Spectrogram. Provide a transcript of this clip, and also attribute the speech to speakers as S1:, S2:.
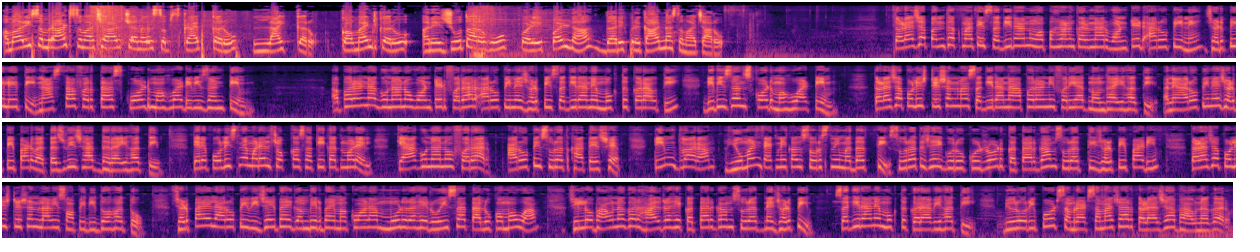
S1: અમારી સમ્રાટ સમાચાર channel subscribe કરો, લાઇક કરો, કોમેન્ટ કરો અને જોતા રહો પળે પળના દરેક પ્રકારના સમાચારો.
S2: તળાજા પંથકમાંથી સગીરાનું અપહરણ કરનાર વોન્ટેડ આરોપીને ઝડપી લેતી નાસ્તા ફરતા સ્કોડ મહુવા ડિવિઝન ટીમ. અપહરણના ગુનાનો વોન્ટેડ ફરાર આરોપીને ઝડપી સગીરાને મુક્ત કરાવતી division squad Mahuva team. Talaja police સ્ટેશનમાં સગીરાના અપહરણની ફરિયાદ નોંધાઈ હતી અને આરોપીને ઝડપી પાડવા તજવીજ હાથ ધરાઈ હતી. ત્યારે પોલીસને મળેલ ચોક્કસ હકીકત મળેલ કે આ ગુનાનો ફરાર આરોપી સુરત ખાતે છે. ટીમ દ્વારા હ્યુમન ટેકનિકલ સોર્સની મદદથી સુરત જઈ ગુરુકુળ રોડ, કતારગામ સુરતથી ઝડપી પાડી તળાજા પોલીસ સ્ટેશન લાવી સોંપી દીધો હતો. ઝડપાયેલ આરોપી વિજયભાઈ ગંભીરભાઈ મકવાણા મૂળ રહે રોઈસા તાલુકો મહુવા. જિલ્લો ભાવનગર હાલ રહે કતારગામ સુરતને ઝડપી સગીરાને મુક્ત કરાવી હતી. બ્યુરો રિપોર્ટ સમ્રાટ સમાચાર તળાજા ભાવનગર.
